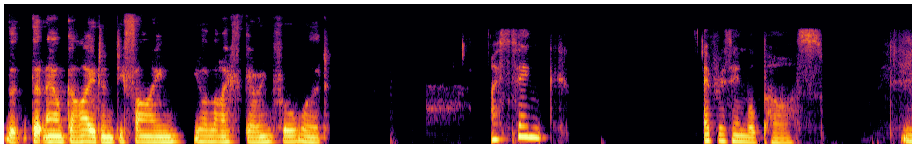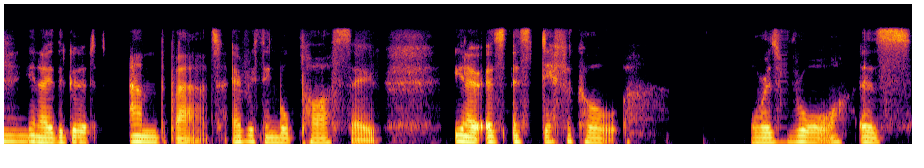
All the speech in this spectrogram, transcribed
that, that now guide and define your life going forward? I think everything will pass. Mm. you know the good and the bad everything will pass. So you know as as difficult or as raw as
